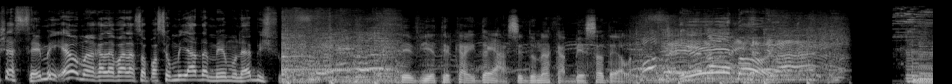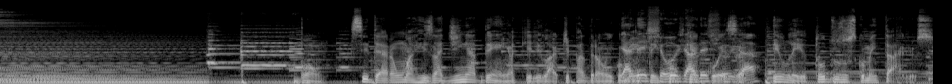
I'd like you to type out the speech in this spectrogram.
Poxa, é sêmen? É, mas a galera vai lá só pra ser humilhada mesmo, né, bicho? Devia ter caído ácido na cabeça dela. Ê. Bom, se deram uma risadinha, deem aquele like padrão e comentem deixou, já qualquer deixou, coisa. já. Eu leio todos os comentários.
